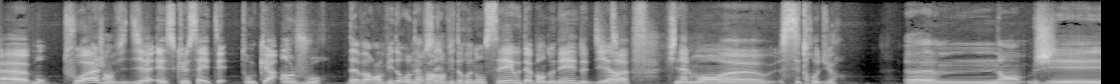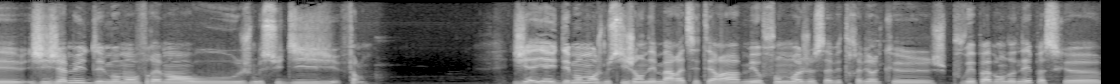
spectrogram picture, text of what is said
Euh, bon, toi, j'ai envie de dire, est-ce que ça a été ton cas un jour? D'avoir envie de renoncer? D'avoir envie de renoncer ou d'abandonner, de dire, euh, finalement, c'est trop dur Euh, non, j'ai jamais eu des moments vraiment où je me suis dit. Enfin. Il y a eu des moments où je me suis dit j'en ai marre, etc. Mais au fond de moi, je savais très bien que je pouvais pas abandonner parce que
